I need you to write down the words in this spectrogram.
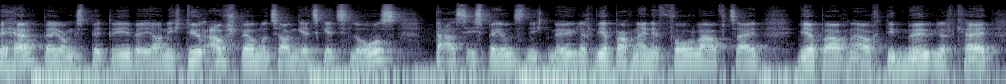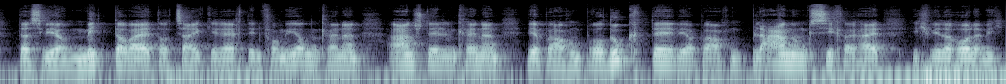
Beherbergungsbetriebe ja nicht Tür aufsperren und sagen, jetzt geht's los. Das ist bei uns nicht möglich. Wir brauchen eine Vorlaufzeit. Wir brauchen auch die Möglichkeit, dass wir Mitarbeiter zeitgerecht informieren können, anstellen können. Wir brauchen Produkte, wir brauchen Planungssicherheit. Ich wiederhole mich.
